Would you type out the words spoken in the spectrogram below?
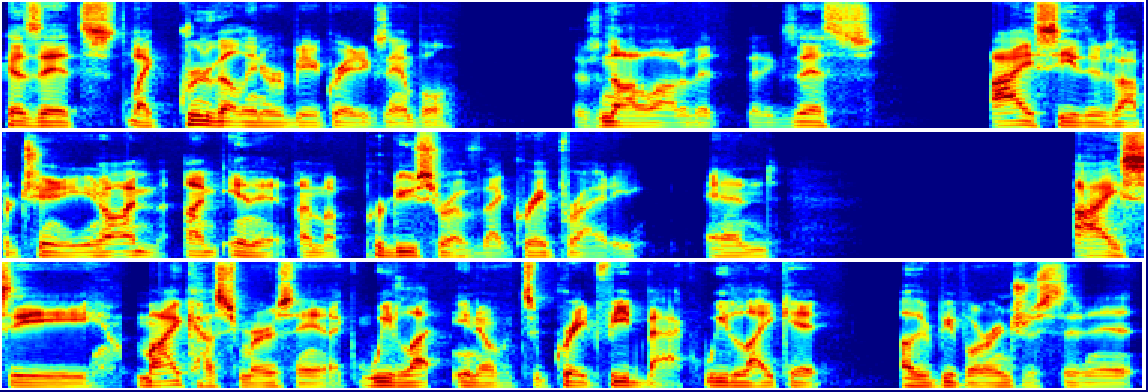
Because it's like Gruner Veltliner would be a great example. There's not a lot of it that exists. I see there's opportunity. You know, I'm I'm in it. I'm a producer of that grape variety. And I see my customers saying like we like you know it's a great feedback. We like it other people are interested in it.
